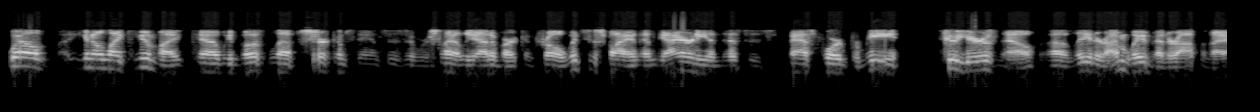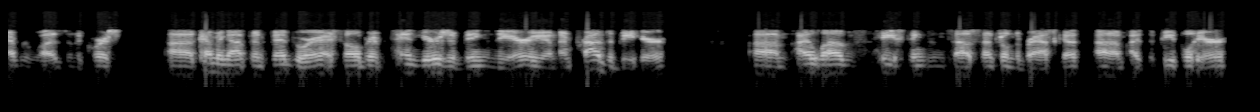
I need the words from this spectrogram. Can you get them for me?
Well, you know, like you, Mike, uh, we both left circumstances that were slightly out of our control, which is fine. And the irony in this is, fast forward for me, two years now uh, later, I'm way better off than I ever was. And of course, uh, coming up in February, I celebrate 10 years of being in the area, and I'm proud to be here. Um, I love Hastings in South Central Nebraska. Um, I, the people here,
